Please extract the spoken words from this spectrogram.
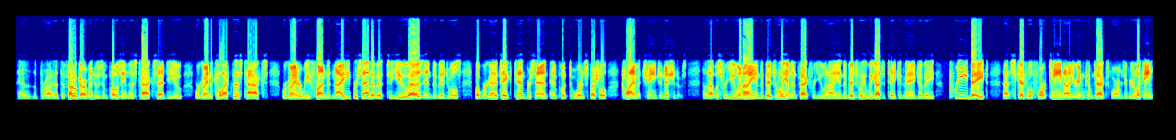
And the, uh, the federal government, who's imposing this tax, said to you, "We're going to collect this tax. We're going to refund 90% of it to you as individuals, but we're going to take 10% and put towards special climate change initiatives." Now that was for you and I individually, and in fact, for you and I individually, we got to take advantage of a prebate uh, Schedule 14 on your income tax forms if you're looking,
